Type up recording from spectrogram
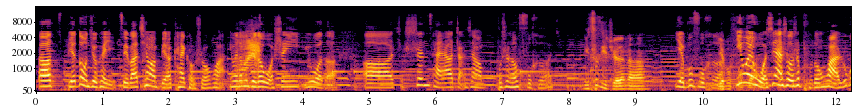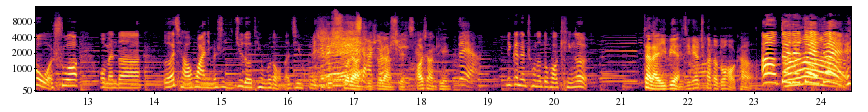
呃别动就可以，嘴巴千万不要开口说话，因为他们觉得我声音与我的呃身材啊长相不是很符合。你自己觉得呢？也不符合，也不符合，因为我现在说的是普通话，如果我说我们的俄侨话，你们是一句都听不懂的，几乎。说两句，说两句，好想听。对呀，你跟人穿的多好听哦！再来一遍。你今天穿的多好看啊！哦，对对对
